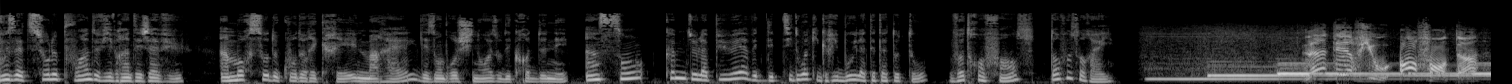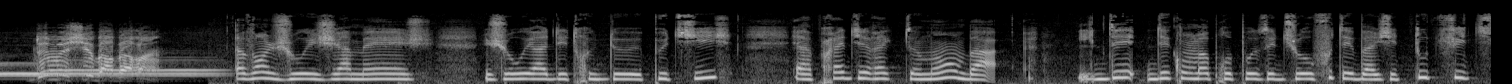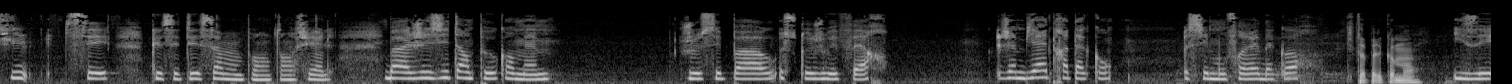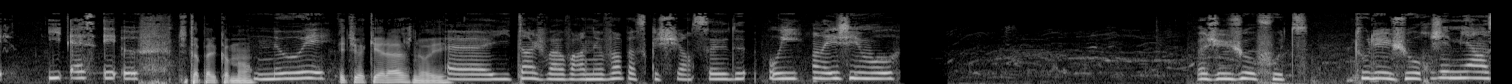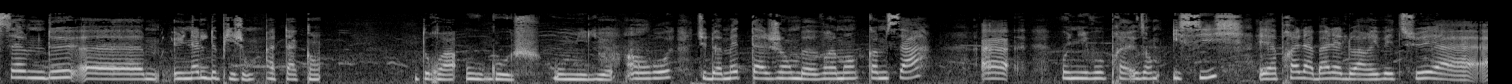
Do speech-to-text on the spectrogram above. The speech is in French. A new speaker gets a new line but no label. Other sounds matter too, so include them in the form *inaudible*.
Vous êtes sur le point de vivre un déjà-vu, un morceau de cours de récré, une marelle, des ombres chinoises ou des crottes de nez, un son comme de la puée avec des petits doigts qui gribouillent la tête à Toto, votre enfance dans vos oreilles.
L'interview enfantin de Monsieur Barbarin.
Avant, je jouais jamais. Je jouais à des trucs de petits. Et après, directement, bah, dès, dès qu'on m'a proposé de jouer au foot, et bah, j'ai tout de suite su c'est que c'était ça mon potentiel. Bah, j'hésite un peu quand même. Je sais pas ce que je vais faire. J'aime bien être attaquant. C'est mon frère, d'accord?
Tu t'appelles comment?
Isé. I-S-E-E.
Tu t'appelles comment?
Noé.
Et tu as quel âge, Noé?
Euh, Itin, je vais avoir 9 ans parce que je suis en CE2. Oui, on est jumeaux. Euh, Je joue au foot. Tous les jours. J'ai mis un CM2, euh, une aile de pigeon. Attaquant. Droit ou gauche ou milieu. En gros, tu dois mettre ta jambe vraiment comme ça. euh, au niveau, par exemple, ici. Et après, la balle, elle doit arriver dessus. Et,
